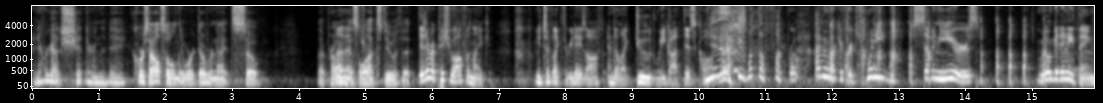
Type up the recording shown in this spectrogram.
I never got shit during the day. Of course, I also only worked overnights, so that probably Oh, has a lot to do with it. Did it ever piss you off when like you took like three days off and they're like, dude, we got this call. You're like, dude, what the fuck, bro? I've been working for 27 years. We don't get anything.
